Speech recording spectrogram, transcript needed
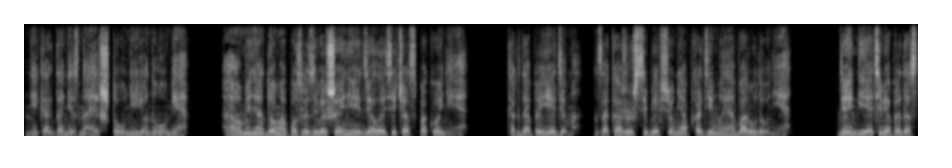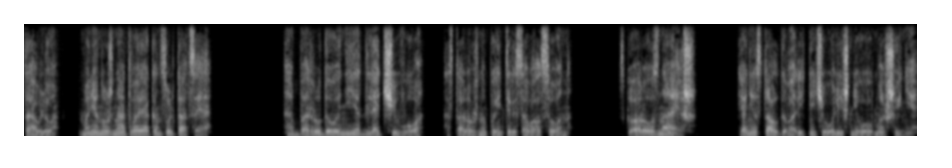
Никогда не знаешь, что у нее на уме. А у меня дома после завершения дела сейчас спокойнее. Когда приедем, закажешь себе все необходимое оборудование. Деньги я тебе предоставлю. Мне нужна твоя консультация. Оборудование для чего? осторожно поинтересовался он. Скоро узнаешь. Я не стал говорить ничего лишнего в машине.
